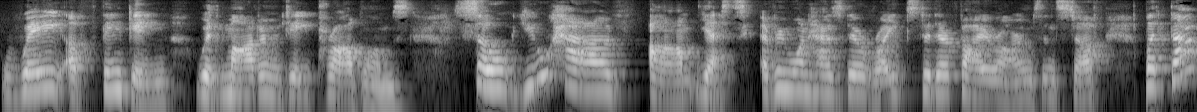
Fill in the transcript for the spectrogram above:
way of thinking with modern day problems. So you have, um, yes, everyone has their rights to their firearms and stuff, but that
